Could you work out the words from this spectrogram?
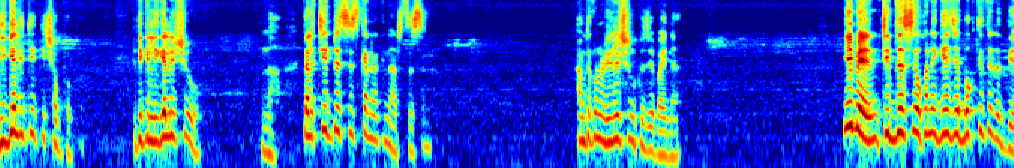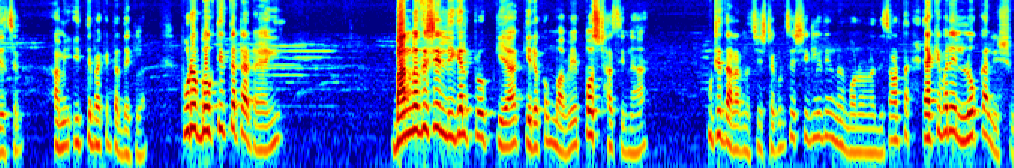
লিগ্যালিটির কি সম্পর্ক? এটা কি লিগ্যাল ইস্যু না। তাহলে চিফ জাস্টিস কেন এখানে আসতেছেন? আমি তো কোনো রিলেশন খুঁজে পাই না। ইভেন চিফ জাস্টিস ওখানে গিয়ে যে বক্তৃতাটা দিয়েছেন, আমি ইত্তেফাকেরটা দেখলাম। পুরো বক্তৃতাটাই বাংলাদেশের লিগ্যাল প্রক্রিয়া কীরকম ভাবে পোস্ট হাসিনা উঠে দাঁড়ানোর চেষ্টা করছে, সেগুলি বর্ণনা দিচ্ছে অর্থাৎ একেবারে লোকাল ইস্যু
